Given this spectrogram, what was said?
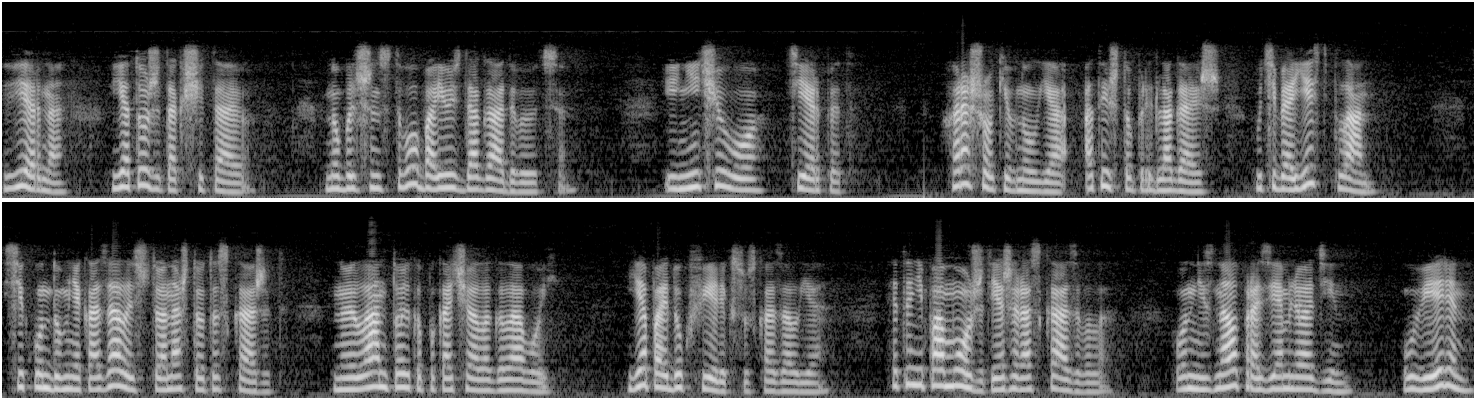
«Верно, я тоже так считаю. Но большинство, боюсь, догадываются. И ничего, терпят. «Хорошо», — кивнул я. «А ты что предлагаешь? У тебя есть план?» Секунду мне казалось, что она что-то скажет, но Илан только покачала головой. «Я пойду к Феликсу», — сказал я. «Это не поможет, я же рассказывала». Он не знал про Землю один. «Уверен?»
